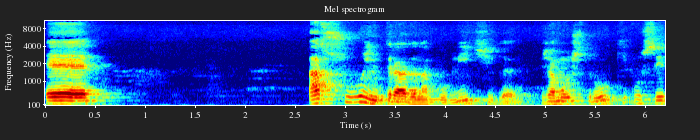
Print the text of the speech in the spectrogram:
é, a sua entrada na política já mostrou que você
